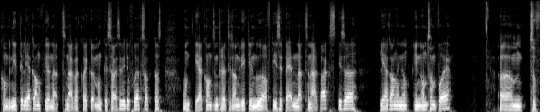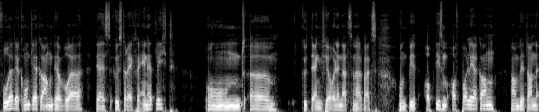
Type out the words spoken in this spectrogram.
kombinierte Lehrgang für Nationalpark Kalkalpen und Gesäuse, wie du vorher gesagt hast. Und der konzentriert sich dann wirklich nur auf diese beiden Nationalparks, dieser Lehrgang in, in unserem Fall. Ähm, zuvor, der Grundlehrgang, der war, der ist Österreich vereinheitlicht und ähm, gilt eigentlich für alle Nationalparks. Und ab diesem Aufbaulehrgang haben wir dann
